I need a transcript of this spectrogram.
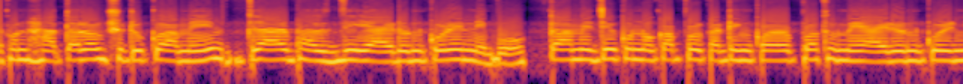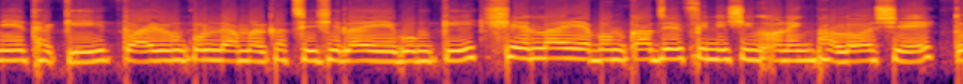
এখন হাতার অংশটুকু আমি চার ভাঁজ দিয়ে আয়রন করে নেব। তো আমি যে কোনো কাপড় কাটিং করার প্রথমে আয়রন করে নিয়ে থাকি। তো আয়রন করলে আমার কাছে সেলাই এবং কি? সেলাই এবং কাজের ফিনিশিং অনেক ভালো আসে। তো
